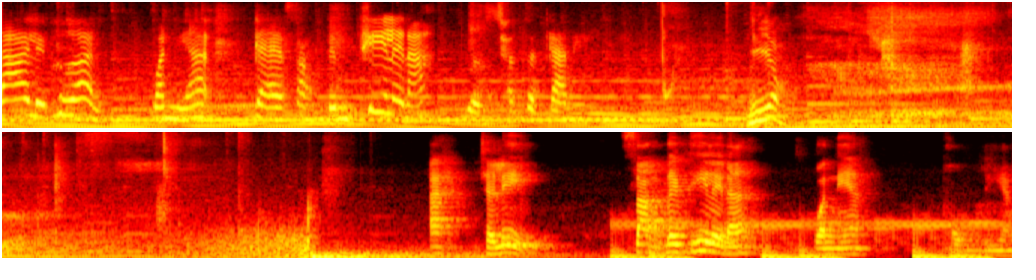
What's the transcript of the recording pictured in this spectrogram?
ได้เลยเพื่อน วันเนี้ยแกสั่งเต็มที่เลยนะ เดี๋ยวฉันจัดการเอง เยี่ยม อะเชอรี่ สั่งเต็มที่เลยนะ วันเนี้ยผมเลี้ยง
